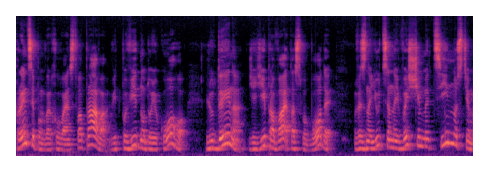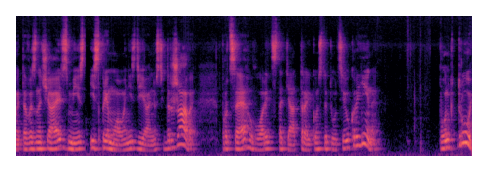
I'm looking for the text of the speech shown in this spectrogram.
принципом верховенства права, відповідно до якого людина, її права та свободи визнаються найвищими цінностями та визначають зміст і спрямованість діяльності держави. Про це говорить стаття 3 Конституції України. Пункт 2.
